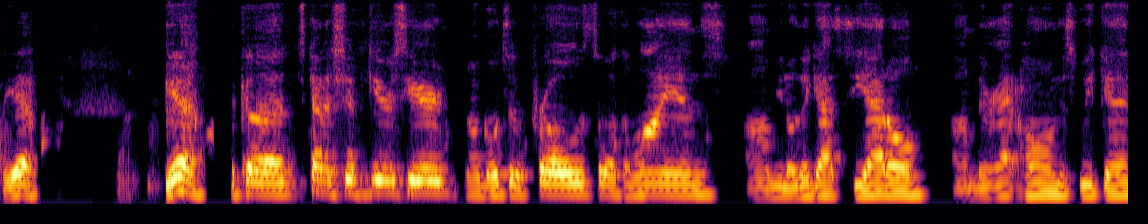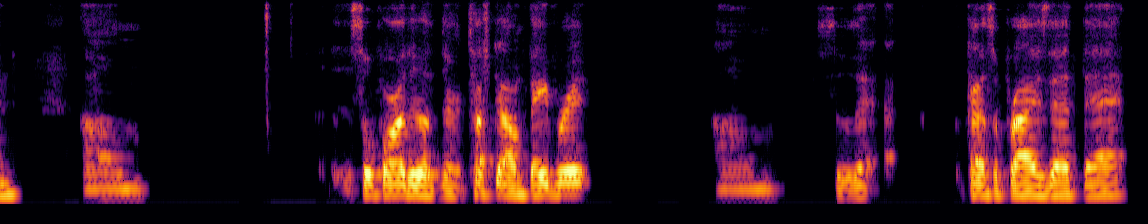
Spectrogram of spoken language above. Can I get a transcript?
So, yeah, yeah, because it's kind of shift gears here. You know, go to the pros, talk about the Lions. Um, you know, they got Seattle. Um, they're at home this weekend. Um, so far, they're they're a touchdown favorite. Um, so that kind of surprised at that.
